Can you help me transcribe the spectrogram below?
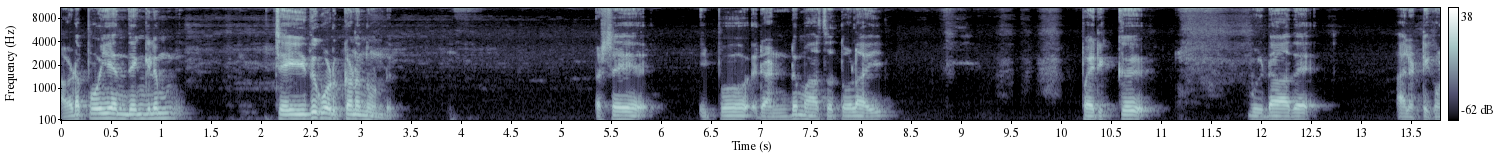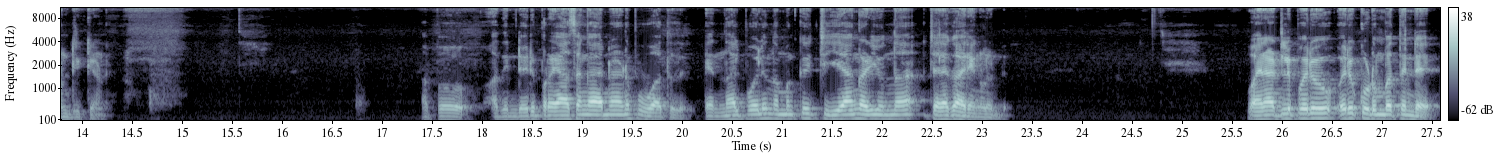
അവിടെ പോയി എന്തെങ്കിലും ചെയ്ത് കൊടുക്കണമെന്നുണ്ട്. പക്ഷേ ഇപ്പോൾ രണ്ട് മാസത്തോളമായി പരിക്ക് വിടാതെ അലട്ടിക്കൊണ്ടിരിക്കുകയാണ്. അപ്പോൾ അതിന്റെ ഒരു പ്രയാസം കാരണമാണ് പോവാത്തത്. എന്നാൽ പോലും നമുക്ക് ചെയ്യാൻ കഴിയുന്ന ചില കാര്യങ്ങളുണ്ട്. വയനാട്ടിലിപ്പോൾ ഒരു ഒരു കുടുംബത്തിന്റെ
